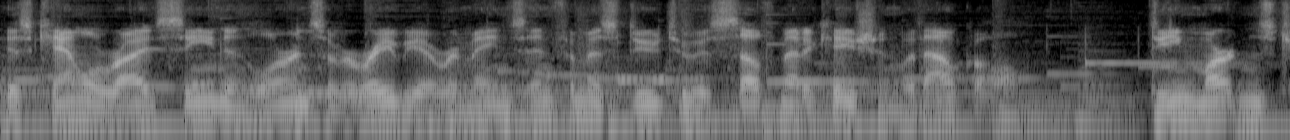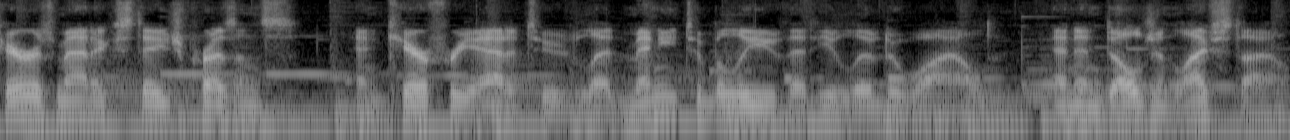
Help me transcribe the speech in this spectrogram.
His camel ride scene in Lawrence of Arabia remains infamous due to his self-medication with alcohol. Dean Martin's charismatic stage presence and carefree attitude led many to believe that he lived a wild and indulgent lifestyle.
